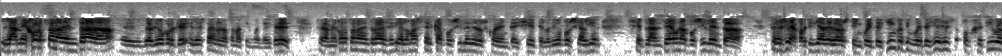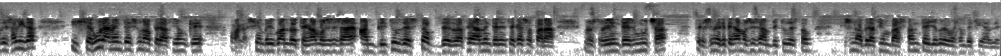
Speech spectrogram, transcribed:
La mejor zona de entrada, eh, lo digo porque él está en la zona 53, pero la mejor zona de entrada sería lo más cerca posible de los 47. Lo digo por si alguien se plantea una posible entrada. Pero sí, a partir ya de los 55, 56 es objetivo de salida y seguramente es una operación que, bueno, siempre y cuando tengamos esa amplitud de stop, desgraciadamente en este caso para nuestro oyente es mucha, pero siempre que tengamos esa amplitud de stop es una operación bastante, yo creo que bastante fiable.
